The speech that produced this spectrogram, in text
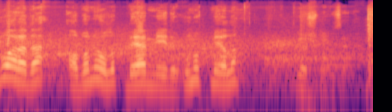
Bu arada abone olup beğenmeyi de unutmayalım. Görüşmek üzere.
